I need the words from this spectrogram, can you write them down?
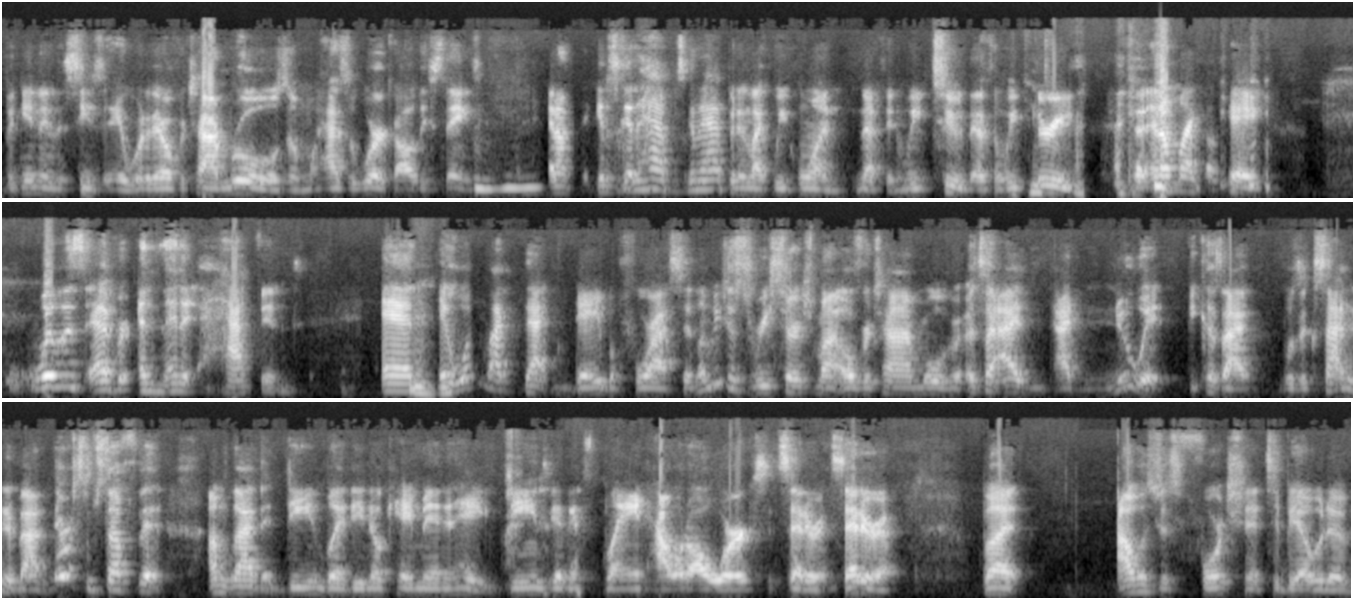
beginning of the season. Hey, what are the overtime rules and has to work? All these things, mm-hmm. and I'm thinking it's gonna happen. It's gonna happen in like week one, nothing. Week two, nothing. Week three, and I'm like, okay, will this ever? And then it happened, and it wasn't like that day before. I said, let me just research my overtime rule. It's like I I knew it because I was excited about it. There was some stuff that I'm glad that Dean Blandino came in and hey, Dean's gonna explain how it all works, et cetera, et cetera. But I was just fortunate to be able to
